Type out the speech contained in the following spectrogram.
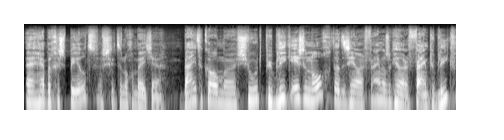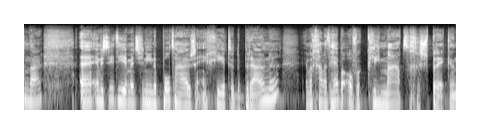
uh, hebben gespeeld. We zitten nog een beetje bij te komen, Sjoerd. Publiek is er nog, dat is heel erg fijn. was ook heel erg fijn publiek vandaag. en we zitten hier met Janine Pothuizen en Geerte de Bruyne. En we gaan het hebben over klimaatgesprekken.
